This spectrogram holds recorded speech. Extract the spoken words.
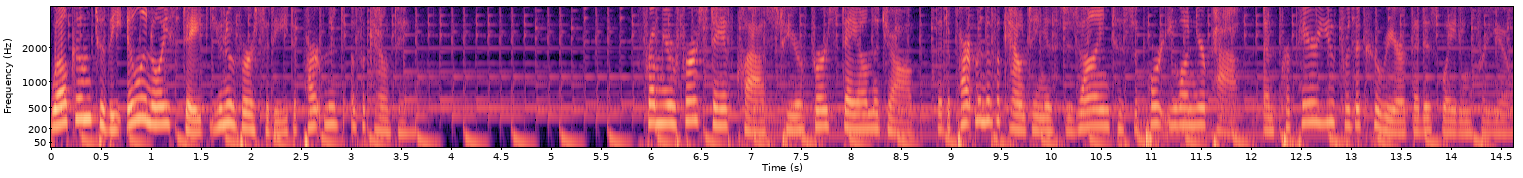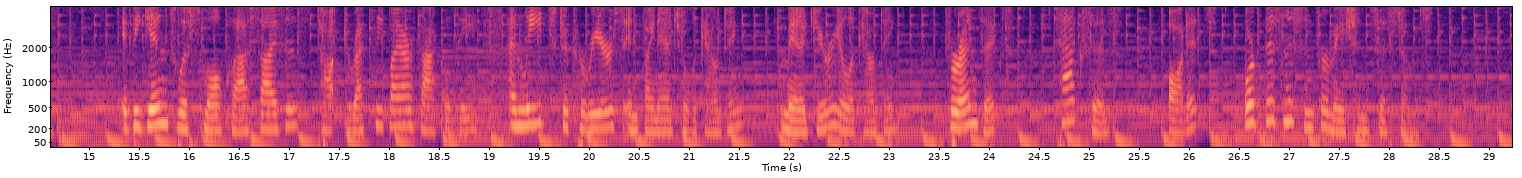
Welcome to the Illinois State University Department of Accounting. From your first day of class to your first day on the job, the Department of Accounting is designed to support you on your path and prepare you for the career that is waiting for you. It begins with small class sizes taught directly by our faculty and leads to careers in financial accounting, managerial accounting, forensics, taxes, audits, or business information systems.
